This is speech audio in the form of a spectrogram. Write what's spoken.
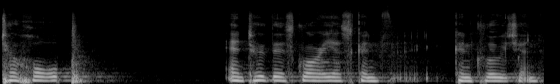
to hope and to this glorious conclusion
